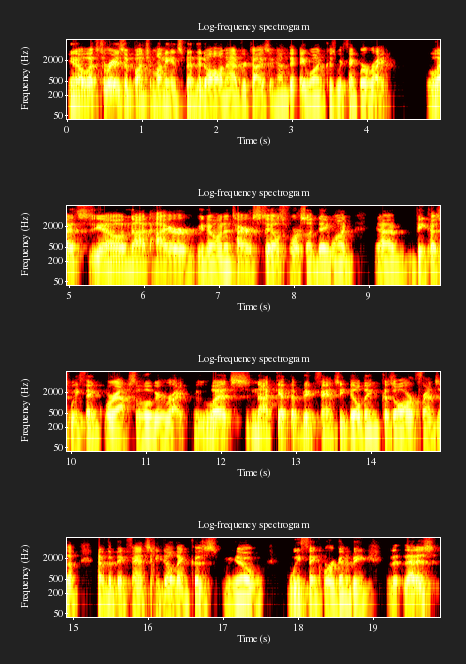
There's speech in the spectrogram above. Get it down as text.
you know, let's raise a bunch of money and spend it all on advertising on day one because we think we're right. Let's, you know, not hire, you know, an entire sales force on day one uh, because we think we're absolutely right. Let's not get the big fancy building because all our friends have, have the big fancy building because, you know, we think we're going to be. That is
